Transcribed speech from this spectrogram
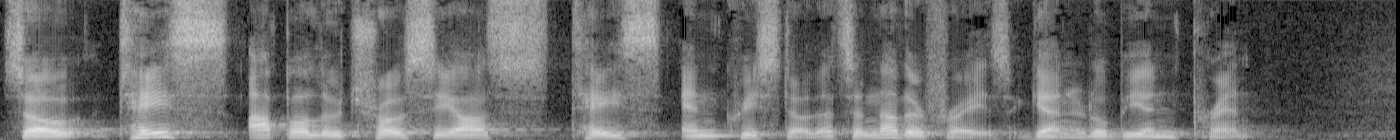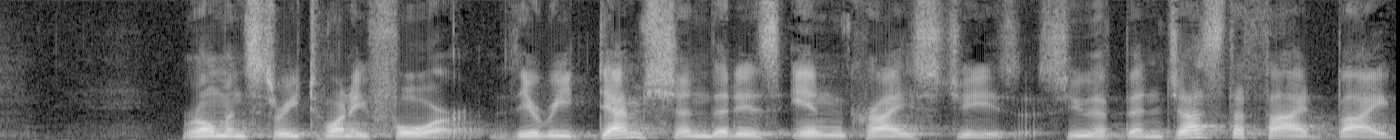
So, tes apolutrosios, tes en Christo. That's another phrase. Again, it'll be in print. Romans 3:24, the redemption that is in Christ Jesus. You have been justified by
